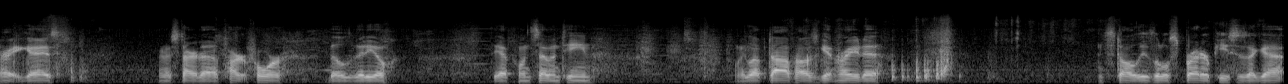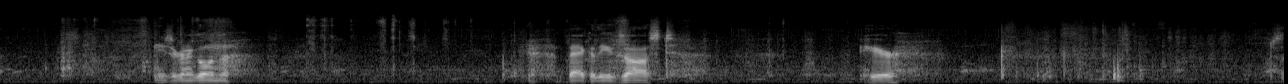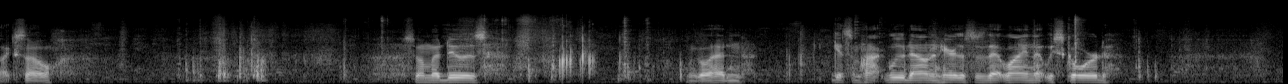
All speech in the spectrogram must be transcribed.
Alright guys, I'm going to start a part 4 build video. The F-117. When we left off I was getting ready to install these little spreader pieces I got. These are to go in the back of the exhaust here. Just like so. So what I'm going to do is I'm go ahead and get some hot glue down in here. This is that line that we scored.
